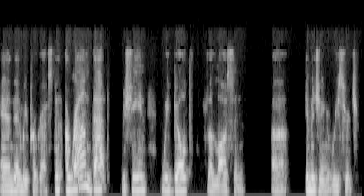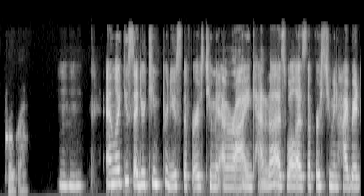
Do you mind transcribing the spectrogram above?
and then we progressed. And around that machine, we built the Lawson uh, Imaging Research Program. Mm-hmm. And like you said, your team produced the first human MRI in Canada, as well as the first human hybrid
